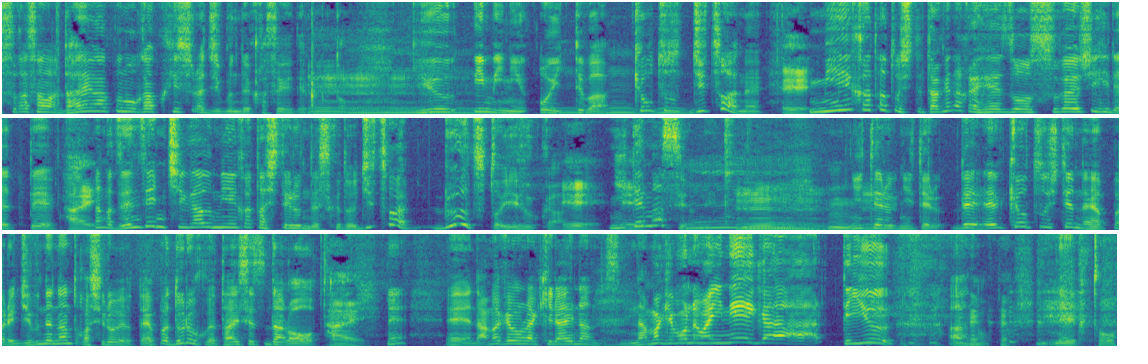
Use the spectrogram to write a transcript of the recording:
菅さんは大学の学費すら自分で稼いでるという意味においては共通実はね、ええ見え方として竹中平蔵菅義偉って、はいなんか全然違う見え方してるんですけど実はルーツというかええ似てますよね。うんうん、似てる似てる。で、え共通してるのはやっぱり自分で何とかしろよと、やっぱり努力が大切だろう。はいね、えー怠け者は嫌いなんです。怠け者はいねえがっていう、あの、えっと、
